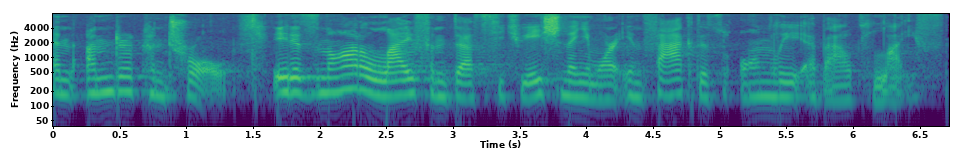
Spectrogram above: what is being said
and under control. It is not a life and death situation anymore. In fact, it's only about life.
